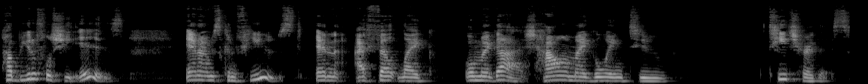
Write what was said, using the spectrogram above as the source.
how beautiful she is. And I was confused. And I felt like, oh my gosh, how am I going to teach her this?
